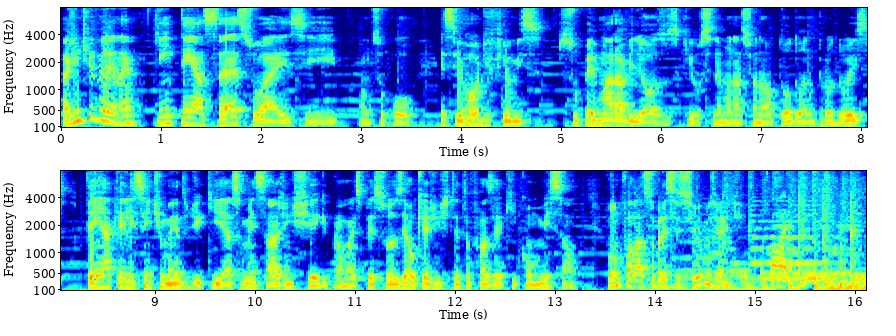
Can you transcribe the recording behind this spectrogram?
a gente vê, né? Quem tem acesso a esse, vamos supor, esse rol de filmes super maravilhosos que o cinema nacional todo ano produz, tem aquele sentimento de que essa mensagem chegue para mais pessoas e é o que a gente tenta fazer aqui como missão. Vamos falar sobre esses filmes, gente? Bora.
